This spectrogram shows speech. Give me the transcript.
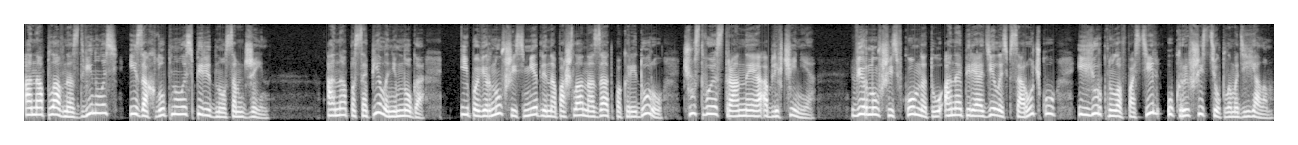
она плавно сдвинулась и захлопнулась перед носом Джейн. Она посопела немного и, повернувшись, медленно пошла назад по коридору, чувствуя странное облегчение. Вернувшись в комнату, она переоделась в сорочку и юркнула в постель, укрывшись теплым одеялом.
